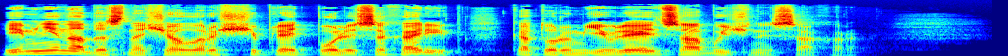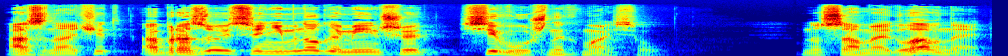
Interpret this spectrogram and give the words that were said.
Им не надо сначала расщеплять полисахарид, которым является обычный сахар. А значит, образуется немного меньше сивушных масел. Но самое главное,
